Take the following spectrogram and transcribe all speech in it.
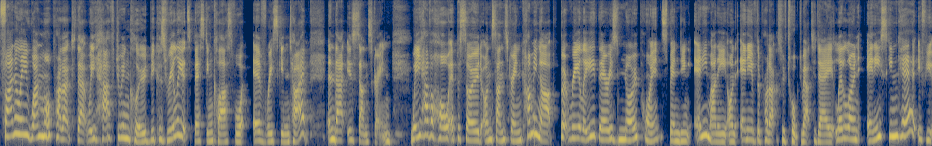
Finally, one more product that we have to include because really it's best in class for every skin type, and that is sunscreen. We have a whole episode on sunscreen coming up, but really there is no point spending any money on any of the products we've talked about today, let alone any skincare, if you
